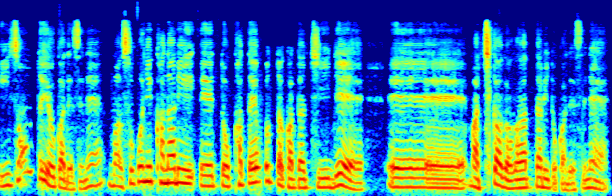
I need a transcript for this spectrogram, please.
依存というかですね、まあ、そこにかなり、えっ、と、偏った形で、えーまあ、地価が上がったりとかですね、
